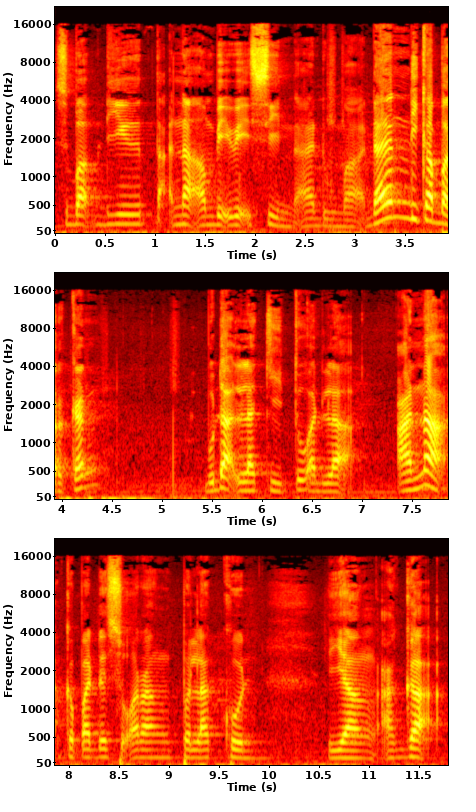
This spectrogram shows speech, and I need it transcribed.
sebab dia tak nak ambil vaksin. Aduh mak. Dan dikabarkan Budak lelaki itu adalah Anak kepada seorang pelakon Yang agak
